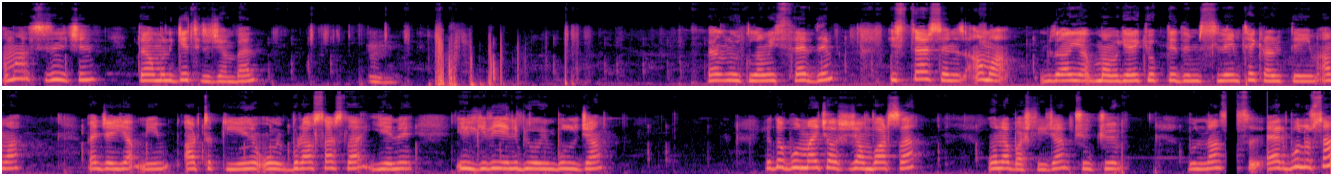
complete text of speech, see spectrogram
Ama sizin için devamını getireceğim ben. Ben uygulamayı sevdim. İsterseniz ama daha yapmama gerek yok dedim. Sileyim tekrar yükleyeyim ama bence yapmayayım. Artık yeni oyun Brawl Stars'la yeni ilgili yeni bir oyun bulacağım. Ya da bulmaya çalışacağım varsa ona başlayacağım. Çünkü bundan eğer bulursam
